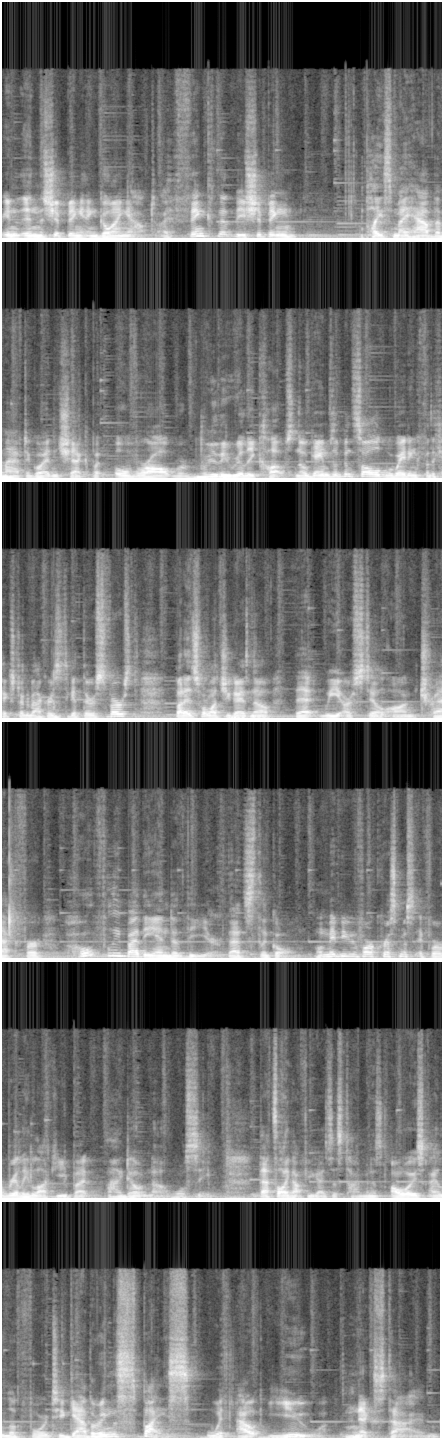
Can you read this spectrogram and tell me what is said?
in, in the shipping and going out. I think that the shipping place may have them. I have to go ahead and check, but overall, we're really, really close. No games have been sold. We're waiting for the Kickstarter backers to get theirs first, but I just want to let you guys know that we are still on track for hopefully by the end of the year. That's the goal. Well, maybe before Christmas if we're really lucky, but I don't know. We'll see. That's all I got for you guys this time, and as always, I look forward to gathering the spice without you next time.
